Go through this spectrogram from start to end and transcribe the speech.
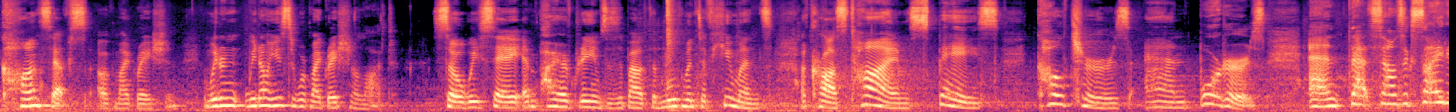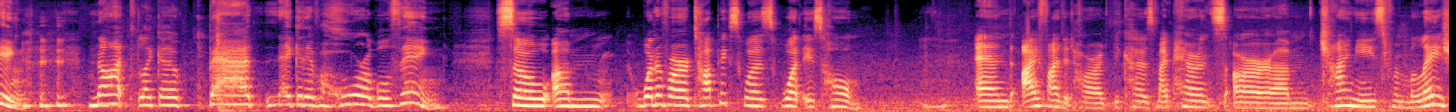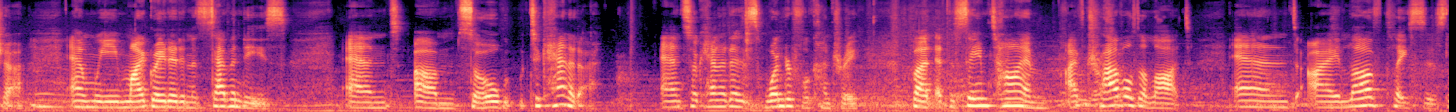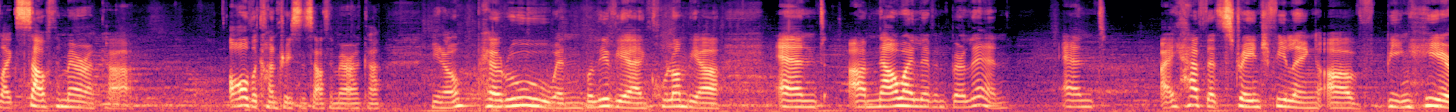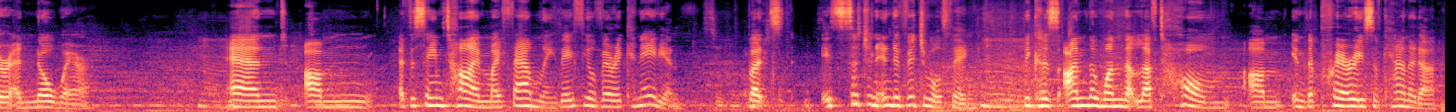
concepts of migration. And we don't we don't use the word migration a lot. So we say Empire of Dreams is about the movement of humans across time, space, cultures, and borders. And that sounds exciting, not like a bad, negative, horrible thing. So um, one of our topics was what is home? And I find it hard because my parents are um, Chinese from Malaysia, and we migrated in the 70s, and um, so to Canada. And so Canada is a wonderful country, but at the same time, I've traveled a lot, and I love places like South America, all the countries in South America, you know, Peru and Bolivia and Colombia. And um, now I live in Berlin, and I have that strange feeling of being here and nowhere. And um, at the same time, my family, they feel very Canadian. But it's such an individual thing because I'm the one that left home um, in the prairies of Canada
